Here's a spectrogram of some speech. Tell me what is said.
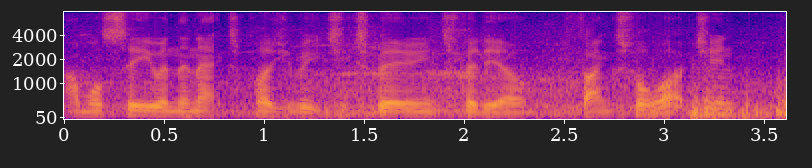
and we'll see you in the next Pleasure Beach Experience video. Thanks for watching.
